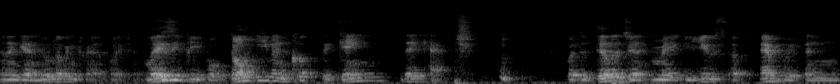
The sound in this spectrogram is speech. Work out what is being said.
and again, New Living Translation, lazy people don't even cook the game they catch, but the diligent make use of everything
